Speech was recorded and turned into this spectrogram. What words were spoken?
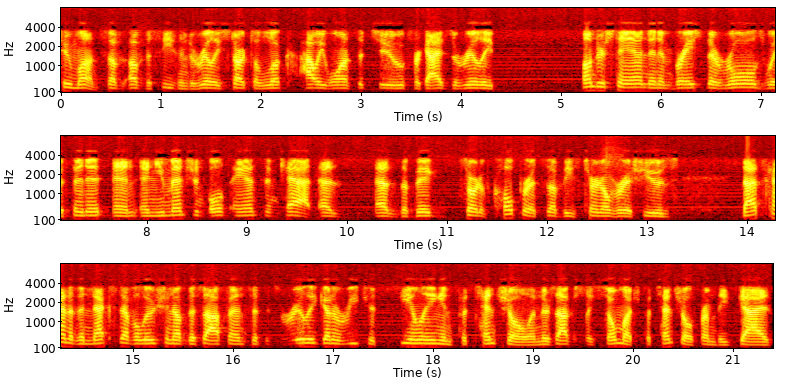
two months of, of the season to really start to look how he wants it to, for guys to really understand and embrace their roles within it. And and you mentioned both Ant and Cat as as the big sort of culprits of these turnover issues. That's kind of the next evolution of this offense if it's really going to reach its ceiling and potential. And there's obviously so much potential from these guys.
